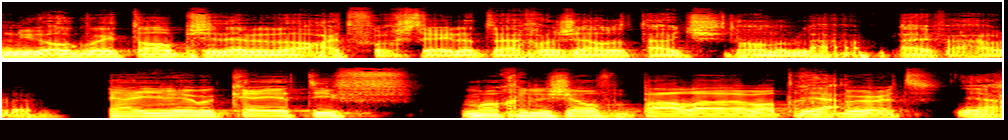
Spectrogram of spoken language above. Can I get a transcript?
Nu ook bij Talpen zitten, hebben we wel hard voor gestreden... dat wij gewoon zelf de touwtjes in handen blijven houden. ja, jullie hebben creatief, mogen jullie zelf bepalen wat er Ja. gebeurt. Ja.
